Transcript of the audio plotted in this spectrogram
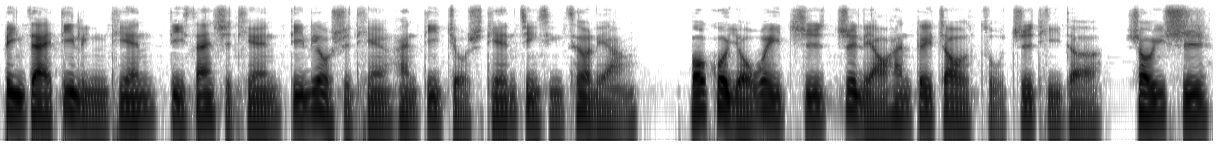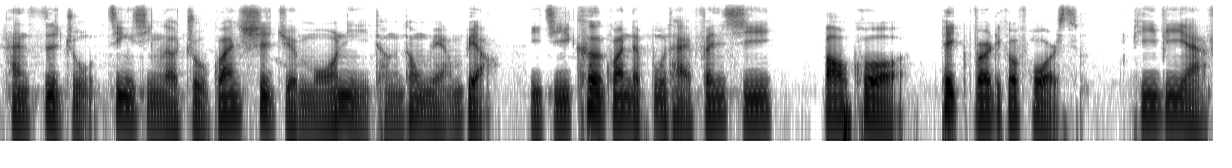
并在第零天、第三十天、第六十天和第九十天进行测量，包括由未知治疗和对照组肢体的兽医师和饲主进行了主观视觉模拟疼痛量表，以及客观的步态分析，包括 Peak Vertical Force (PVF),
